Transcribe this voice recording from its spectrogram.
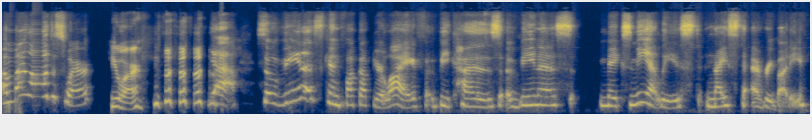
I allowed to swear? You are. yeah. So Venus can fuck up your life because Venus makes me at least nice to everybody.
